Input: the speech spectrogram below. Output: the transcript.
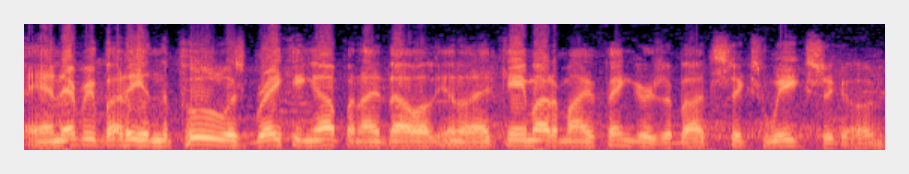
And everybody in the pool was breaking up and i thought well you know that came out of my fingers about six weeks ago.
